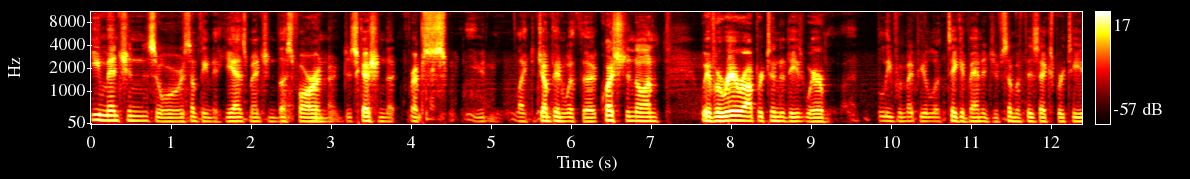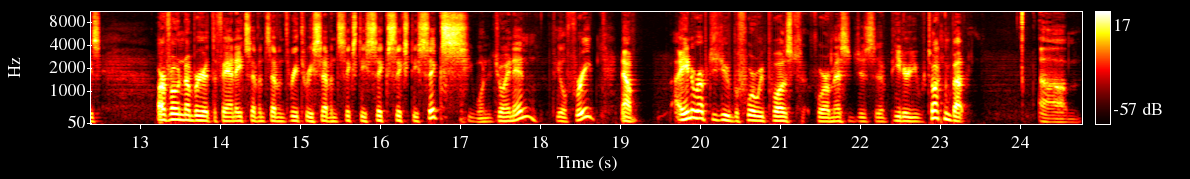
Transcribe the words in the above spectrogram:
he mentions or something that he has mentioned thus far in our discussion that perhaps you'd like to jump in with a question on, we have a rare opportunities where I believe we might be able to take advantage of some of his expertise. Our phone number at the fan, 877-337-6666. You want to join in, feel free. Now, I interrupted you before we paused for our messages. Uh, Peter, you were talking about, um,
